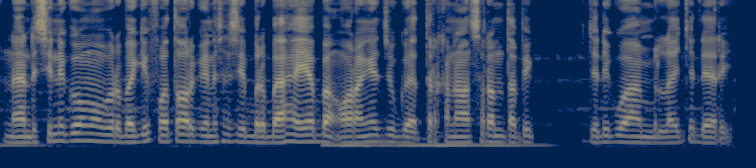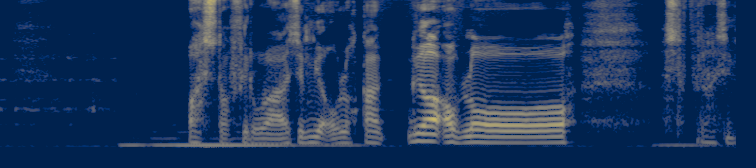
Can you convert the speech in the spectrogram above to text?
Nah di sini gue mau berbagi foto organisasi berbahaya bang. Orangnya juga terkenal serem tapi Jadi gua ambil aja dari Astagfirullahaladzim ya Allah kag- Ya Allah Astagfirullahaladzim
